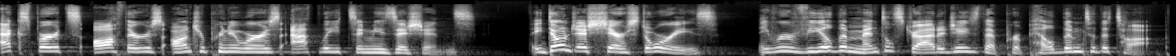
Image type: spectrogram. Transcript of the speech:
experts, authors, entrepreneurs, athletes, and musicians. They don't just share stories, they reveal the mental strategies that propelled them to the top.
